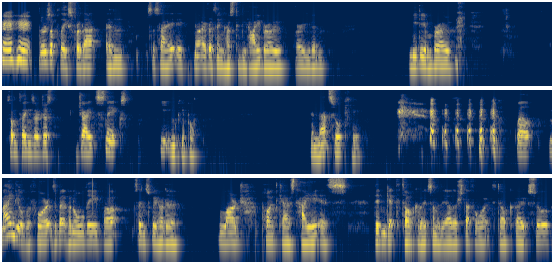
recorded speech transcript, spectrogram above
Mm-hmm. There's a place for that in society. Not everything has to be highbrow or even medium brow. Some things are just giant snakes eating people. And that's okay. well, my deal before, it's a bit of an oldie, but since we had a large podcast hiatus, didn't get to talk about some of the other stuff I wanted to talk about. So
